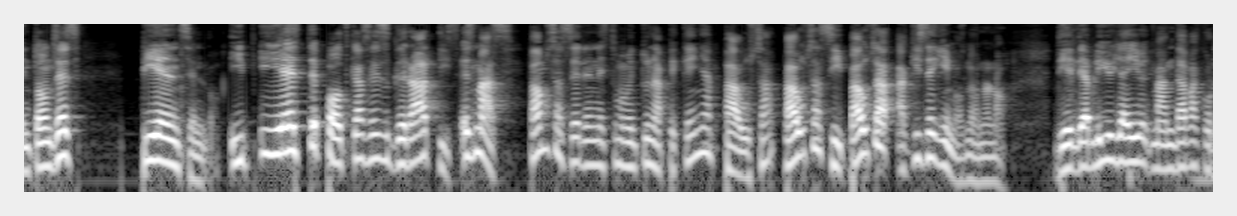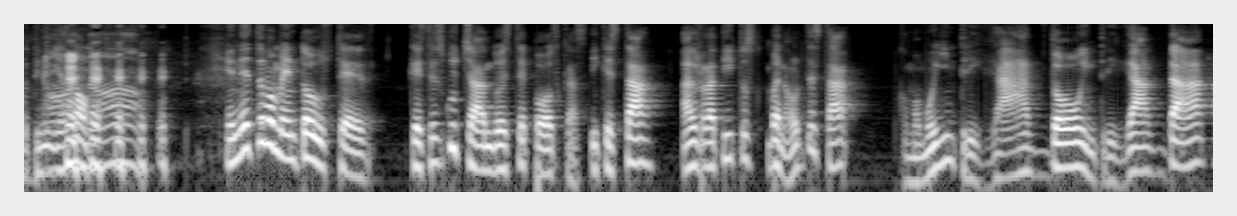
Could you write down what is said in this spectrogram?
Entonces, piénsenlo. Y, y este podcast es gratis. Es más, vamos a hacer en este momento una pequeña pausa. Pausa, sí, pausa. Aquí seguimos. No, no, no. Y el diablillo ya iba- mandaba cortinillas. No. No. En este momento usted que está escuchando este podcast y que está al ratito, bueno, ahorita está como muy intrigado, intrigada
